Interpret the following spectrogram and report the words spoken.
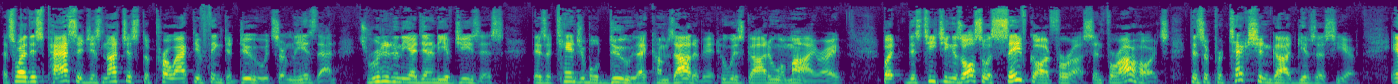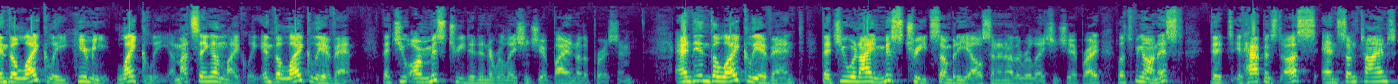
That's why this passage is not just a proactive thing to do. It certainly is that. It's rooted in the identity of Jesus. There's a tangible do that comes out of it. Who is God? Who am I? Right? But this teaching is also a safeguard for us and for our hearts. There's a protection God gives us here. In the likely, hear me, likely, I'm not saying unlikely, in the likely event that you are mistreated in a relationship by another person, and in the likely event that you and I mistreat somebody else in another relationship, right? Let's be honest, that it happens to us, and sometimes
